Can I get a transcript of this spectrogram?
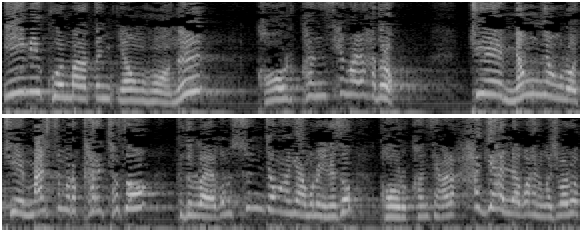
이미 구원받았던 영혼을 거룩한 생활하도록 주의 명령으로 주의 말씀으로 가르쳐서 그들로 하여금 순정하게 함으로 인해서 거룩한 생활을 하게 하려고 하는 것이 바로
